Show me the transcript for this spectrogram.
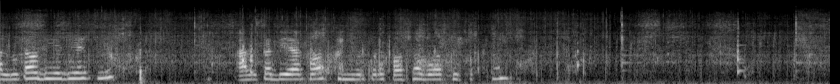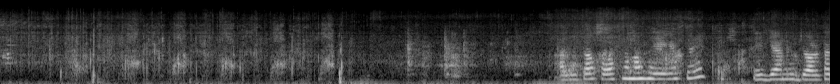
আলুটাও দিয়ে দিয়েছি। আলুটা দেওয়ার পর সুন্দর করে কষাবো আর কিছুক্ষণ আলুটা কষানো হয়ে গেছে। এই যে আমি জলটা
